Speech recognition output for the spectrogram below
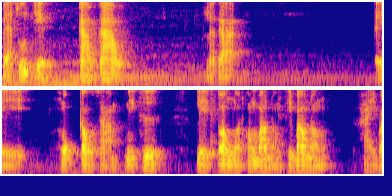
แปดศูนย์เจ็ดเก้าเก้าแล้วก็ไอ หกเก้าสามนี่คือเลขตัวงวดของเบ้าหนองที่เบ้าหนองหายไป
